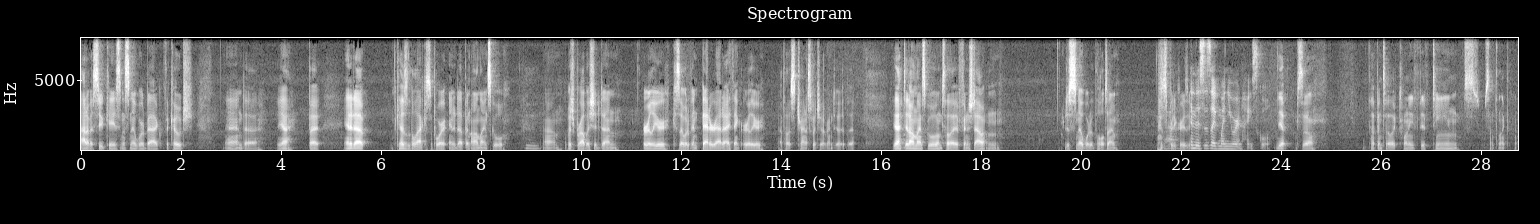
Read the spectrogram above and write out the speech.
out of a suitcase and a snowboard bag with a coach. And uh, yeah, but ended up, because of the lack of support, ended up in online school, um, which probably should have done earlier because I would have been better at it, I think, earlier, opposed to trying to switch over and do it. But yeah, did online school until I finished out and just snowboarded the whole time. It's pretty crazy. And this is like when you were in high school. Yep. So up until like 2015, something like that.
